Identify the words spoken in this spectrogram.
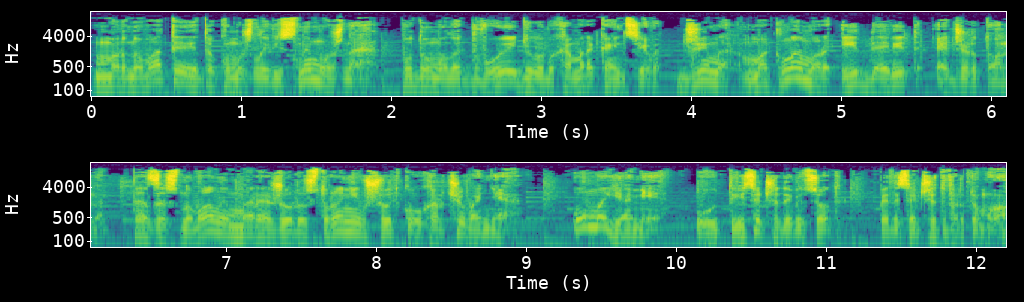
Марнувати таку можливість не можна. Подумали двоє ділових американців: Джим Макламор і Девід Еджертон, та заснували мережу ресторанів швидкого харчування у Майамі у 1954-му.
